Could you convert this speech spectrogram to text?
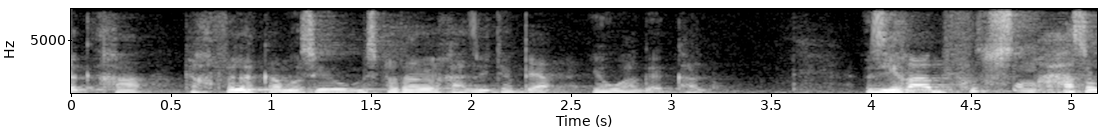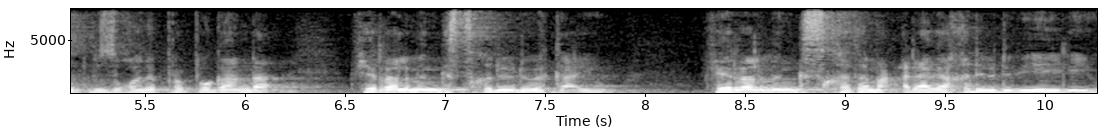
ደቅኻ ከኽፍለካ መሲሉ ምስ ፈታዊካ ህዝቢ ኢትዮጵያ የዋግአካ ኣሎ እዚ ከዓ ብፍፁም ሓሶት ብዝኾነ ፕሮፓጋንዳ ፌደራል መንግስቲ ክድብድበካ እዩ ፌደራል መንግስቲ ከተማ ዕዳጋ ክድብድብ እየ ኢሉ እዩ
